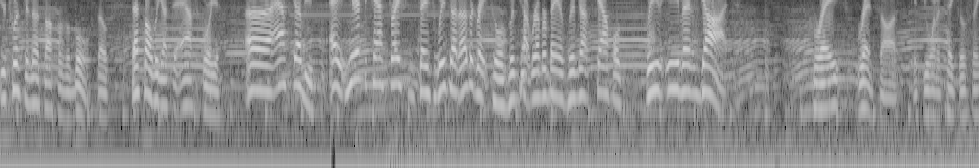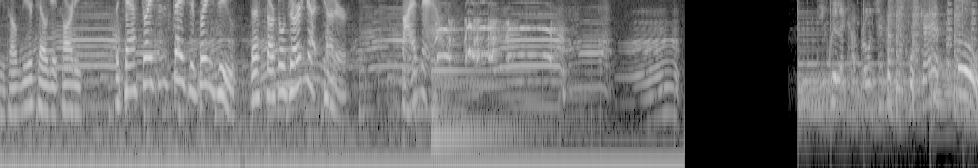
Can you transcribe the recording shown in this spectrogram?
you're twisting nuts off of a bull. So that's all we got to ask for you. Uh, ask of you. Hey, here at the castration station, we've got other great tools. We've got rubber bands. We've got scalpels. We've even got great red sauce if you want to take those things home to your tailgate party. The castration station brings you the Circle Jerk Nut Cutter. Bye now. Híjole, cabrón, check out this podcast. Oh.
